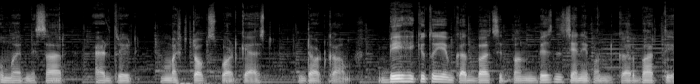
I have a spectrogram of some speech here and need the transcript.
Umar Nisar at the rate Mashq talks podcast dot com بیٚیہِ ہیٚکِو تُہۍ ییٚمہِ کَتھ باتھِ سۭتۍ پَنُن بِزنِس یعنی پَنُن کاربار تہِ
